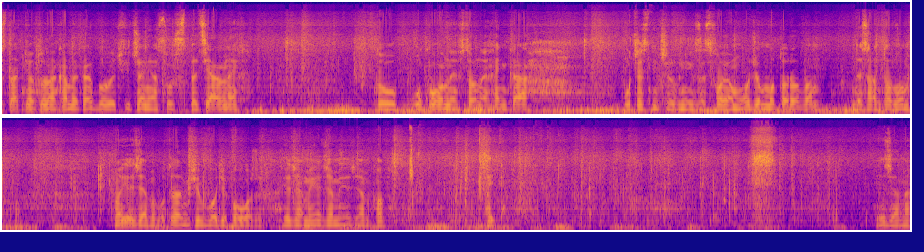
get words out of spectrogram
Ostatnio tu na kamykach były ćwiczenia służb specjalnych. Tu ukłony w stronę Heńka. Uczestniczył w nich ze swoją łodzią motorową, desantową. No jedziemy, bo teraz mi się w wodzie położy. Jedziemy, jedziemy, jedziemy. Hop. Hej. Jedziemy.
